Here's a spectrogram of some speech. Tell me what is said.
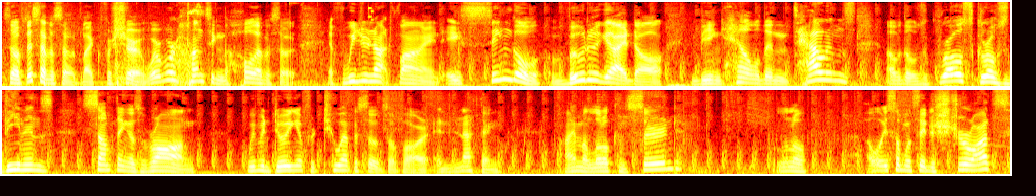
So if this episode, like for sure, we're, we're hunting the whole episode. If we do not find a single voodoo guide doll being held in the talons of those gross, gross demons, something is wrong. We've been doing it for two episodes so far, and nothing. I'm a little concerned, a little, always someone say distraught,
